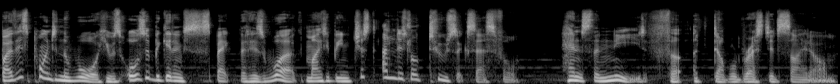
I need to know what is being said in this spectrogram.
By this point in the war, he was also beginning to suspect that his work might have been just a little too successful, hence the need for a double breasted sidearm.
